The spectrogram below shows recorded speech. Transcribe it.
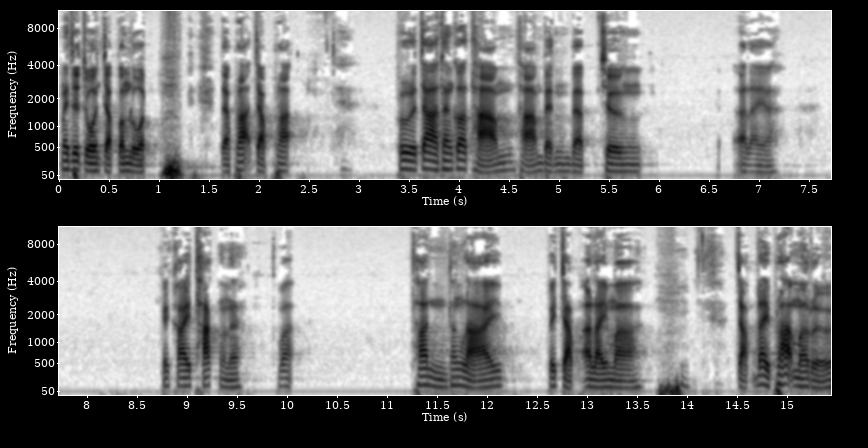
ไม่ใช่โจรจับตำรวจ แต่พระจับพระ พระพุทธเจ้าท่านก็ถามถามเป็นแบบเชิงอะไรอะคล้ายๆทักนะว่า ท่านทั้งหลายไปจับอะไรมา จับได้พระมาเหรอ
